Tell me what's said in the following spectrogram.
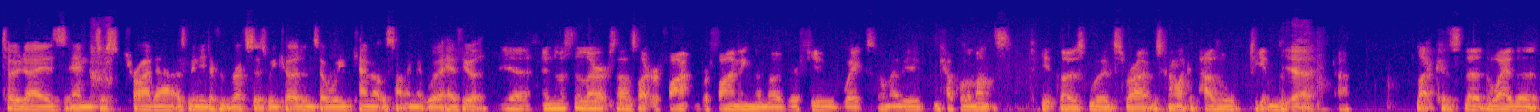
two days and just tried out as many different riffs as we could until we came up with something that we were happy with. Yeah, and with the lyrics, I was like refi- refining them over a few weeks or maybe a couple of months to get those words right. It was kind of like a puzzle to get them. To, Yeah. Uh, like because the the way the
